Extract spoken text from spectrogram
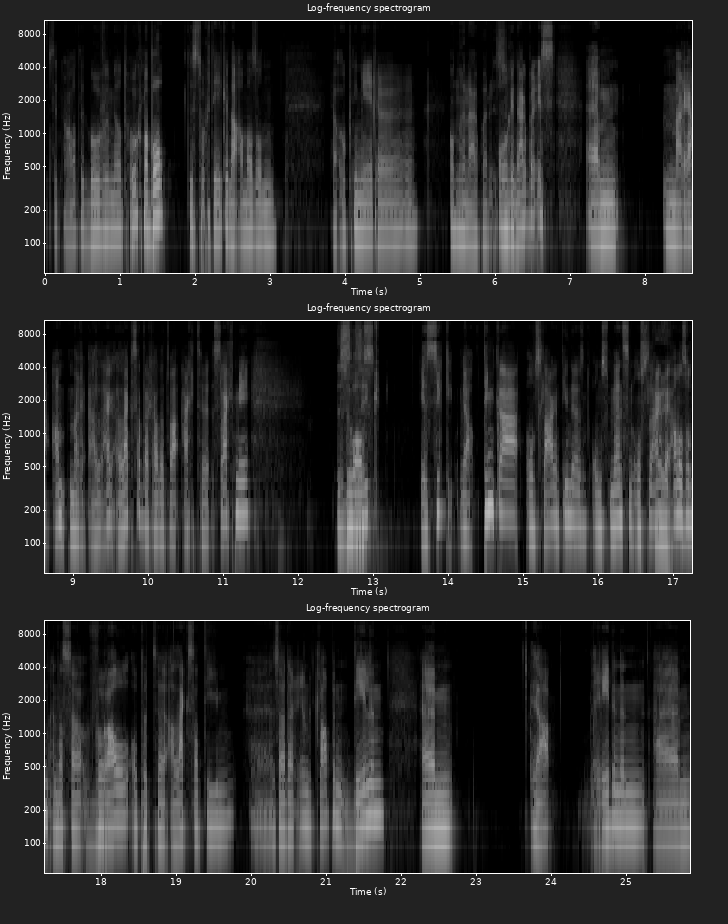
zit nog altijd boven gemiddeld hoog. Maar bon, het is toch teken dat Amazon ja, ook niet meer eh, Ongenaakbaar is. ongenaakbaar is. Ehm, maar, ja, maar Ale- Alexa, daar gaat het wel echt eh, slecht mee. Zoals ziek. is ziek. Ja, 10k ontslagen, 10.000 ons, mensen ontslagen bij Amazon. En dat zou vooral op het eh, Alexa-team eh, zou daarin klappen, delen. Ehm, ja, redenen. ehm,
